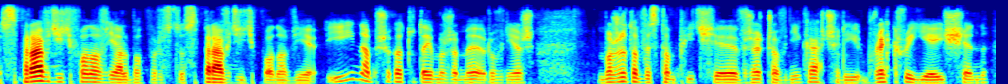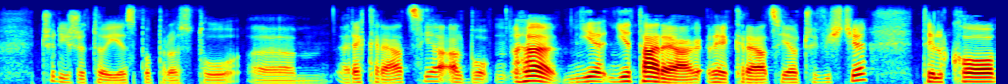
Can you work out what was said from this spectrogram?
sprawdzić ponownie albo po prostu sprawdzić ponownie. I na przykład tutaj możemy również, może to wystąpić w rzeczownikach, czyli recreation, czyli że to jest po prostu um, rekreacja albo, aha, nie, nie ta re rekreacja oczywiście, tylko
